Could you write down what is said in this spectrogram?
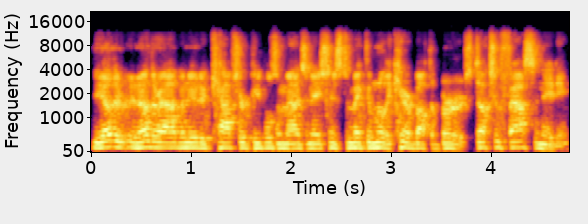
the other another avenue to capture people's imagination is to make them really care about the birds. Ducks are fascinating.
